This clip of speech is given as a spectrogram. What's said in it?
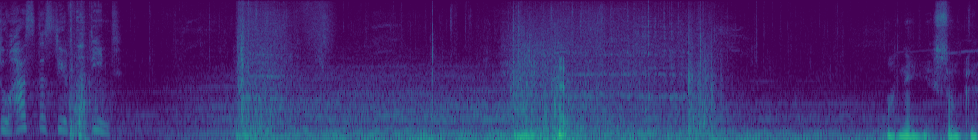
Du hast es dir verdient. Ist dunkel.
